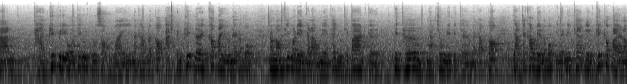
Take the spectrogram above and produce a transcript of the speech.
การถ่ายคลิปวิดีโอที่คุณครูสอนไว้นะครับ แล้วก็อัดเป็นคลิปเลยเข้าไปอยู่ในระบบ น้องๆที่มาเรียนกับเราเนี่ยถ้าอยู่ที่บ้านเกิดปิดเทอมนะช่วงนี้ปิดเทอมนะครับ ก็อยากจะเข้าเรียนระบบ e-learning แค่เพียงคลิกเข้าไปเรา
